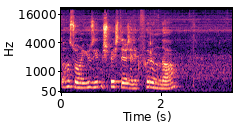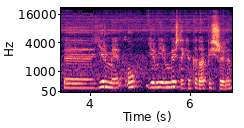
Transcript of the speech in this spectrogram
Daha sonra 175 derecelik fırında 20 20-25 dakika kadar pişirelim.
